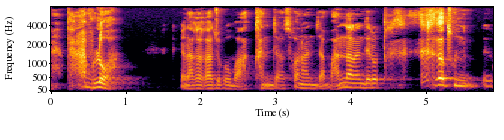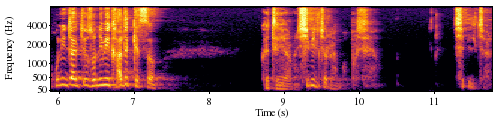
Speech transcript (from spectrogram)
예, 다 불러와. 나가가지고 뭐 악한 자, 선한 자 만나는 대로 다 혼인잔치 손님이 가득했어. 그랬더니 여러분 11절을 한번 보세요. 11절.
